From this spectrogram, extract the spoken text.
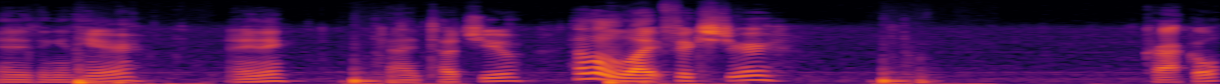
Anything in here? Anything? Can I touch you? Hello, light fixture. Crackle.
